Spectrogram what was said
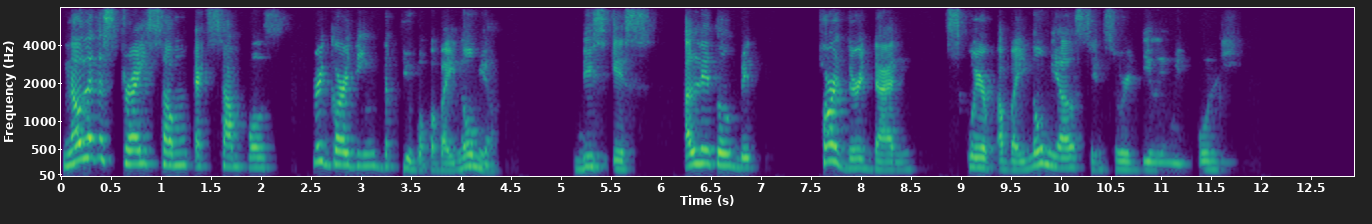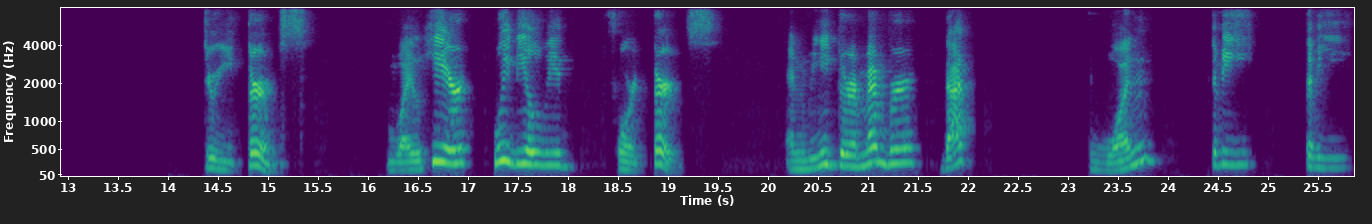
Now let us try some examples regarding the cube of a binomial. This is a little bit harder than square of a binomial since we're dealing with only three terms. While here, we deal with four terms. And we need to remember that 1, 3, 3,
